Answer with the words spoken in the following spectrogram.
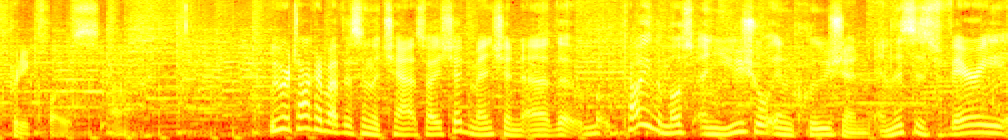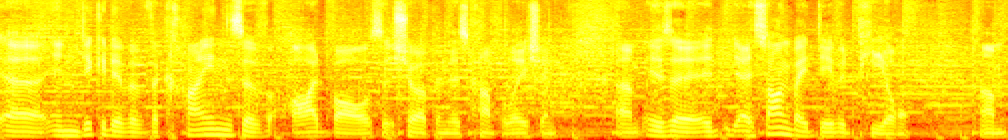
pretty close. Um, we were talking about this in the chat, so I should mention uh, the probably the most unusual inclusion, and this is very uh, indicative of the kinds of oddballs that show up in this compilation. Um, is a, a song by David Peel. Um,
